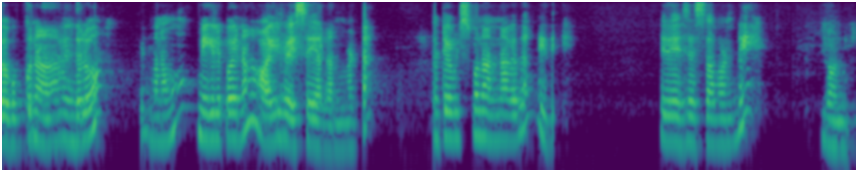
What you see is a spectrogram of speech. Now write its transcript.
గబుక్కున ఇందులో మనము మిగిలిపోయిన ఆయిల్ వేసేయాలన్నమాట. టేబుల్ స్పూన్ అన్నా కదా ఇది. ఇది వేసేస్తామండి. ఇవ్వండి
